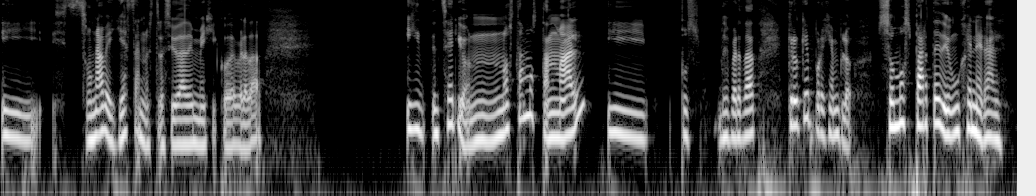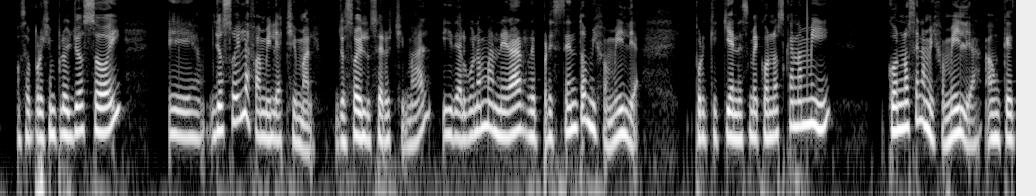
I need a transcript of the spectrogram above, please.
y es una belleza nuestra Ciudad de México, de verdad. Y en serio, no estamos tan mal y pues de verdad, creo que por ejemplo, somos parte de un general. O sea, por ejemplo, yo soy, eh, yo soy la familia Chimal yo soy Lucero Chimal y de alguna manera represento a mi familia, porque quienes me conozcan a mí, conocen a mi familia, aunque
